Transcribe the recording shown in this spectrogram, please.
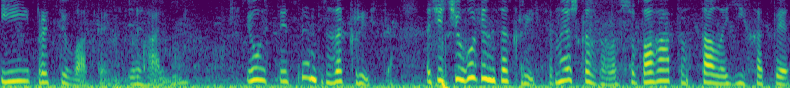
і працювати легально. І ось цей центр закрився. Значить, чого він закрився? Ну я ж казала, що багато стало їхати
